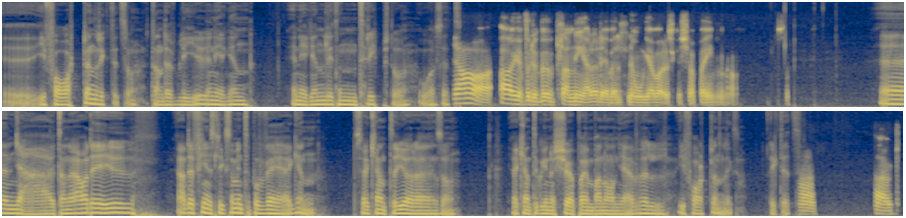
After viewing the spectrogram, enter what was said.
eh, i farten riktigt så. Utan det blir ju en egen, en egen liten tripp då oavsett. Ja, för du behöver planera det väldigt noga vad du ska köpa in. Och, så. Eh, ja, utan ja, det är ju... Ja, det finns liksom inte på vägen. Så jag kan inte göra en sån... Jag kan inte gå in och köpa en bananjävel i farten liksom. Riktigt. Ja. Ja, okej.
